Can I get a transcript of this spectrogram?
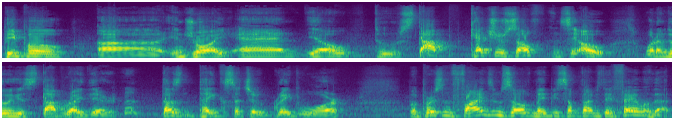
people uh, enjoy, and you know, to stop, catch yourself, and say, "Oh, what I'm doing is stop right there." It doesn't take such a great war, but a person finds himself. Maybe sometimes they fail in that.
